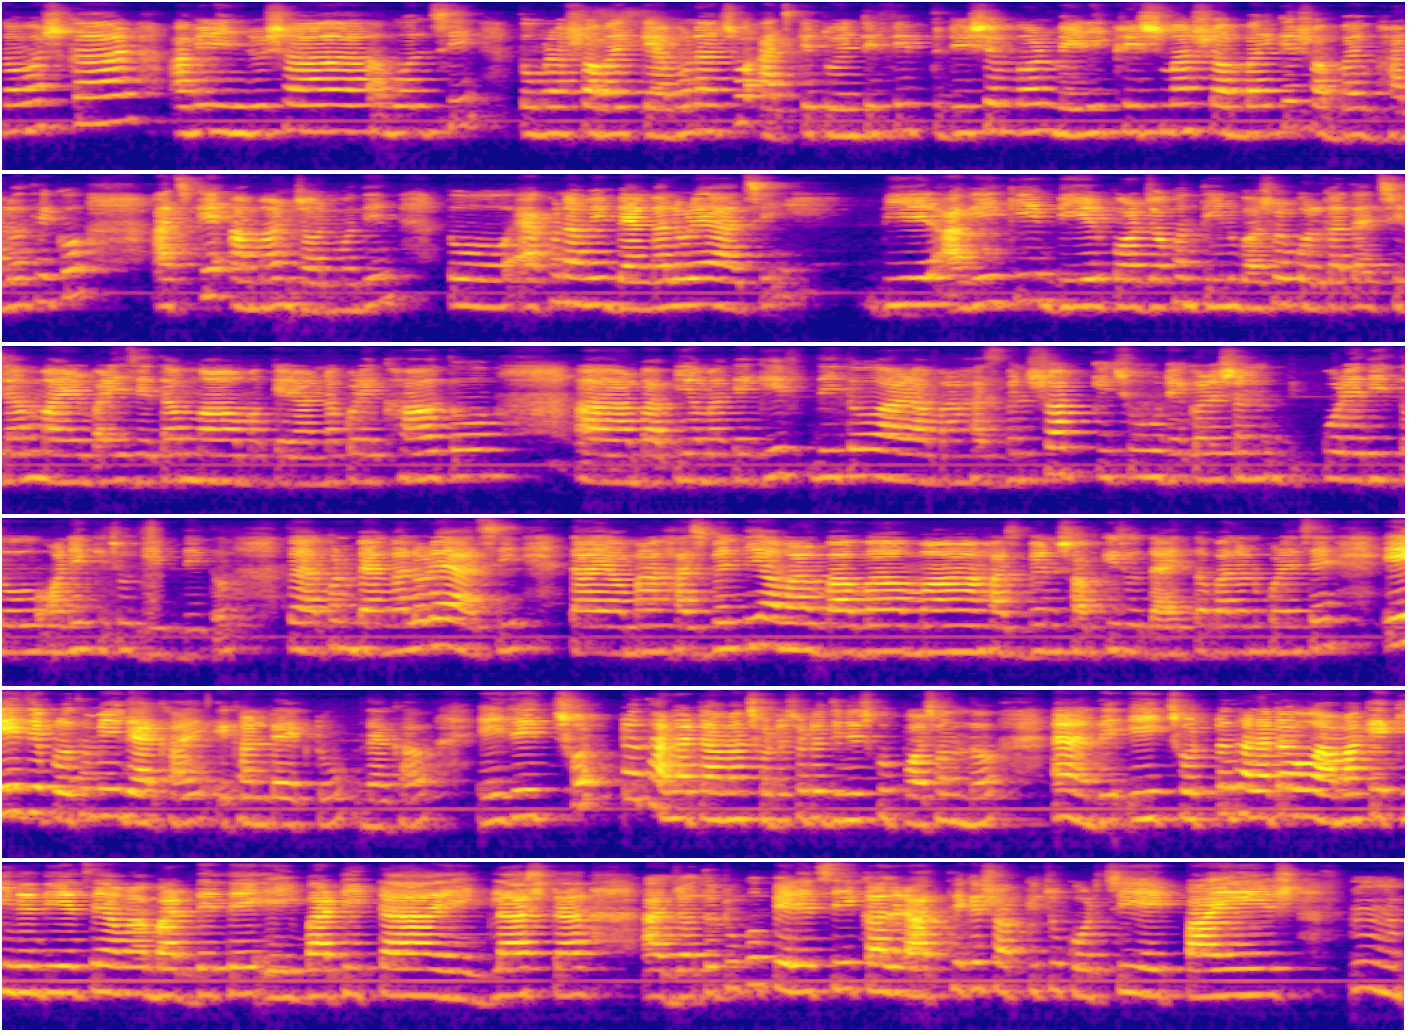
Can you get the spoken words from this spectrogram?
নমস্কার, আমি রিঞ্জুষা বলছি। তোমরা সবাই কেমন আছো? আজকে twenty fifth December, merry Christmas, সবাইকে সবাই ভালো থেকো। আজকে আমার জন্মদিন। তো এখন আমি ব্যাঙ্গালোরে আছি। বিয়ের আগেই কি বিয়ের পর যখন তিন বছর কলকাতায় ছিলাম, মায়ের বাড়ি যেতাম, মা আমাকে রান্না করে খাওয়াতো, আর বাপি আমাকে গিফট দিত, আর আমার হাজব্যান্ড সব কিছু ডেকোরেশন করে দিত, অনেক কিছু গিফট দিত। তো এখন ব্যাঙ্গালোরে আছি, তাই আমার হাজব্যান্ডই আমার বাবা, মা হাজব্যান্ড সব কিছুর দায়িত্ব পালন করেছে। এই যে প্রথমেই দেখায় এখানটা একটু দেখাও। এই যে ছোট্ট থালাটা আমার ছোট ছোট জিনিস খুব পছন্দ। হ্যাঁ এই ছোট্ট থালাটা ও আমাকে কিনে দিয়েছে আমার বার্থডেতে। এই বাটিটা, এই গ্লাসটা, আর যতটুকু পেরেছি, কাল রাত থেকে সব কিছু করছি। এই পায়েস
